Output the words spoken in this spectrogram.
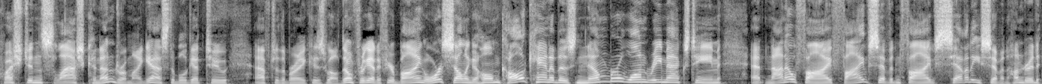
question slash conundrum, I guess, that we'll get to after the break as well. Don't forget, if you're buying or selling a home, call Canada's number one REMAX team at 905 575 7700,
